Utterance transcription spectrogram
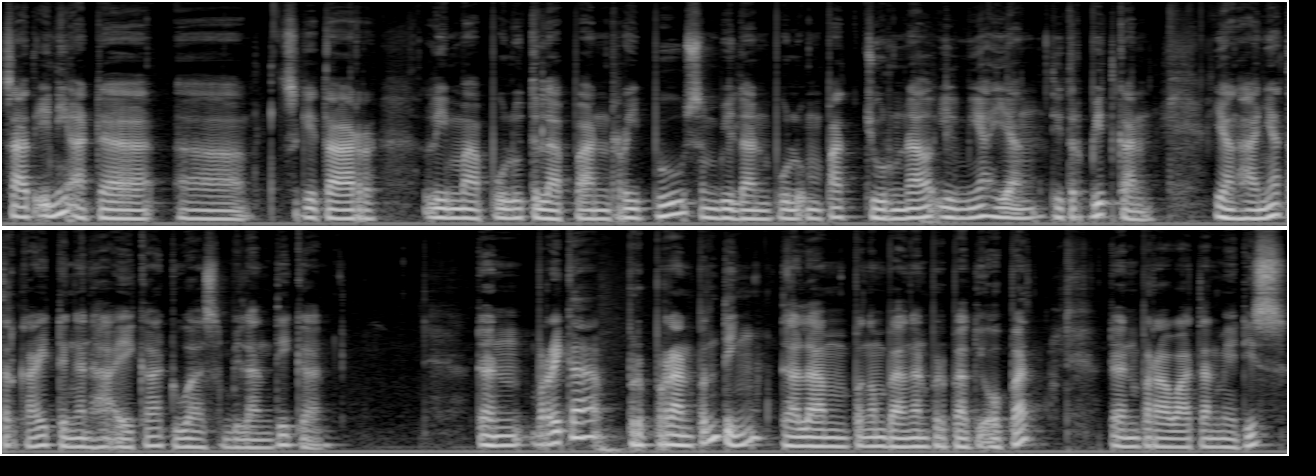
Saat ini ada uh, sekitar 58.094 jurnal ilmiah yang diterbitkan yang hanya terkait dengan HEK 293 dan mereka berperan penting dalam pengembangan berbagai obat dan perawatan medis.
